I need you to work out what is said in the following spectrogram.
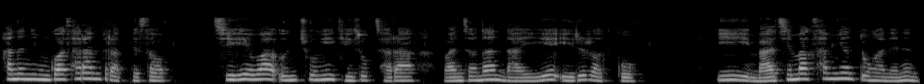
하느님과 사람들 앞에서 지혜와 은총이 계속 자라 완전한 나이에 이르렀고 이 마지막 3년 동안에는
